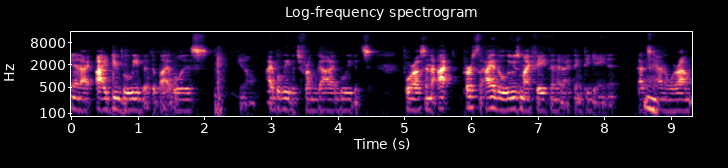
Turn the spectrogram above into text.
And I, I do believe that the Bible is, you know, I believe it's from God. I believe it's for us. And I personally, I had to lose my faith in it, I think, to gain it. That's Mm. kind of where I'm.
